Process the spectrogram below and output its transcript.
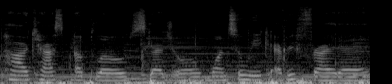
podcast upload schedule once a week every Friday.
